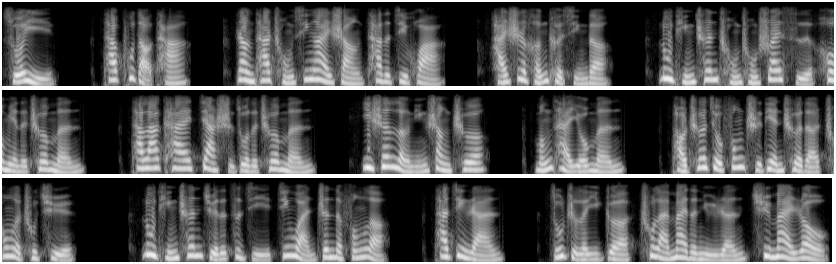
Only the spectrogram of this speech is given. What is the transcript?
所以他扑倒他，让他重新爱上他的计划还是很可行的。陆廷琛重重摔死后面的车门，他拉开驾驶座的车门，一身冷凝上车，猛踩油门。跑车就风驰电掣的冲了出去。陆廷琛觉得自己今晚真的疯了，他竟然阻止了一个出来卖的女人去卖肉。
